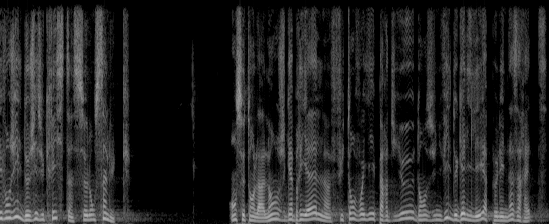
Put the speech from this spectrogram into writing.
L'évangile de Jésus-Christ selon Saint Luc. En ce temps-là, l'ange Gabriel fut envoyé par Dieu dans une ville de Galilée appelée Nazareth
